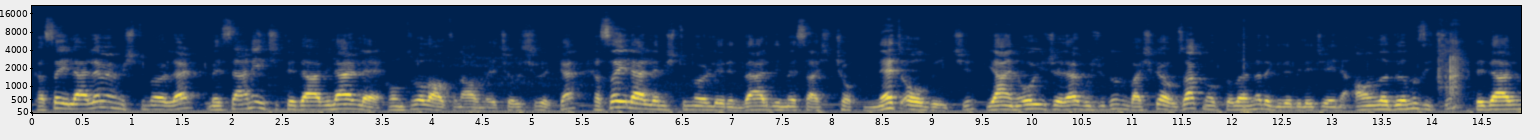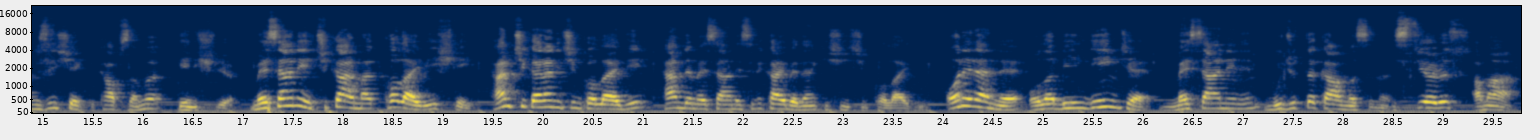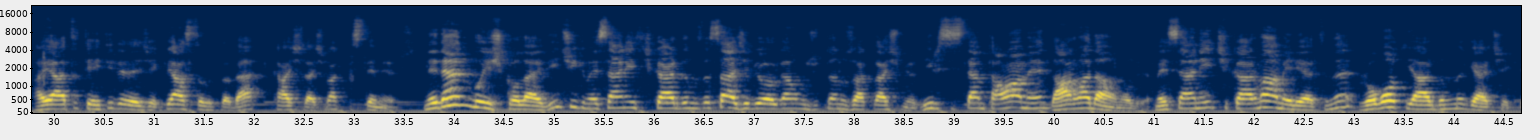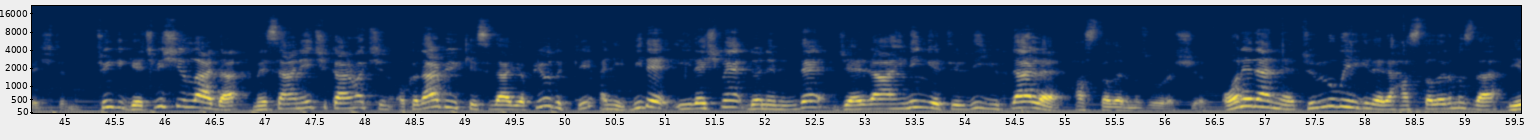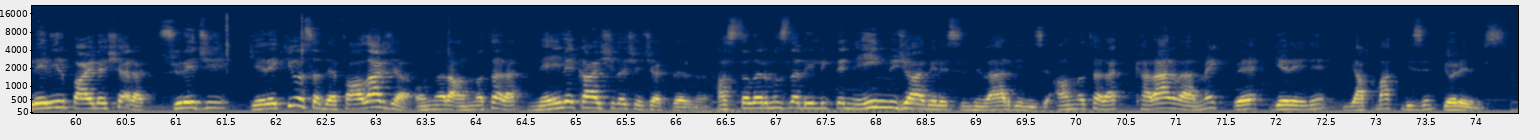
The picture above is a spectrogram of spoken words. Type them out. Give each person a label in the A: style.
A: kasa ilerlememiş tümörler mesane içi tedavilerle kontrol altına almaya çalışılırken kasa ilerlemiş tümörlerin verdiği mesaj çok net olduğu için yani o hücreler vücudun başka uzak noktalarına da gidebileceğini anladığımız için tedavimizin şekli kapsamı genişliyor. Mesaneyi çıkarmak kolay bir iş değil. Hem çıkaran için kolay değil hem de mesanesini kaybeden kişi için kolay değil. O nedenle olabildiğince mesanenin vücutta kalmasını istiyoruz ama hayatı tehdit edecek bir hastalıkla da karşılaşmak istemiyoruz. Neden bu iş kolay değil? Çünkü mesaneyi çıkardığımızda sadece bir organ vücuttan uzaklaşmıyor. Bir sistem tamamen darmadağın oluyor. Mesaneyi çıkarma ameliyatını robot yardımlı gerçekleştirmek. Çünkü geçmiş yıllarda mesaneyi çıkarmak için o kadar büyük kesiler yapıyorduk ki hani bir de iyileşme döneminde cerrahinin getirdiği yüklerle hastalarımız uğraşıyordu. O nedenle tüm bu bilgileri hastalarımızla birebir paylaşarak süreci gerekiyorsa defalarca onlara anlatarak neyle karşılaşacaklarını, hastalarımızla birlikte neyin mücadelesini verdiğimizi anlatarak karar vermek ve gereğini yapmak bizim görevimiz.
